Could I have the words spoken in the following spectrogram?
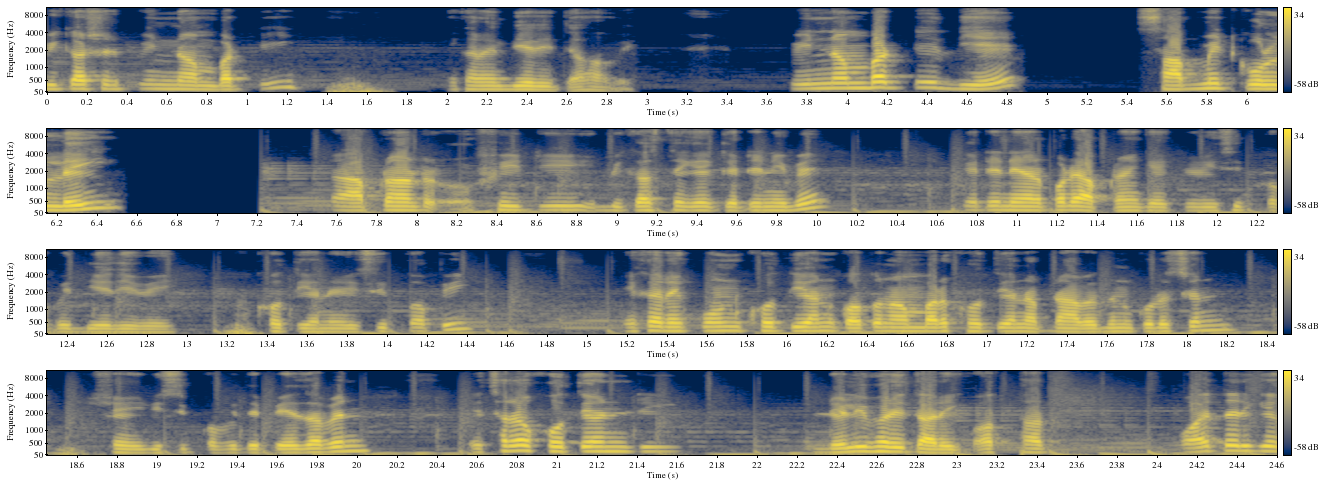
বিকাশের পিন নাম্বারটি এখানে দিয়ে দিতে হবে। পিন নাম্বারটি দিয়ে সাবমিট করলেই আপনার ফিটি বিকাশ থেকে কেটে নেবে। কেটে নেওয়ার পরে আপনাকে একটি রিসিভ কপি দিয়ে দিবে, খতিয়ানের রিসিভ কপি এখানে কোন খতিয়ান, কত নাম্বার খতিয়ান আপনি আবেদন করেছেন সেই রিসিভ কপিতে পেয়ে যাবেন। এছাড়াও খতিয়ানটি ডেলিভারি তারিখ অর্থাৎ কয় তারিখে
